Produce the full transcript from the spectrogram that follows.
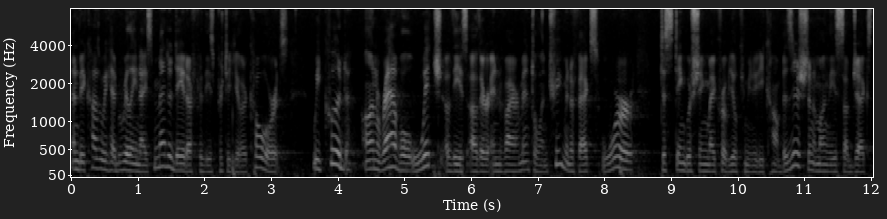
And because we had really nice metadata for these particular cohorts, we could unravel which of these other environmental and treatment effects were distinguishing microbial community composition among these subjects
